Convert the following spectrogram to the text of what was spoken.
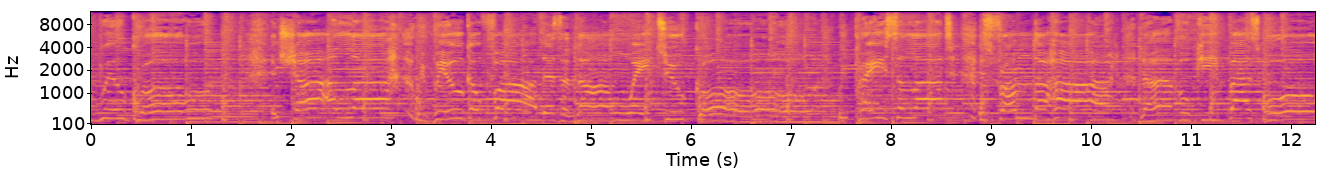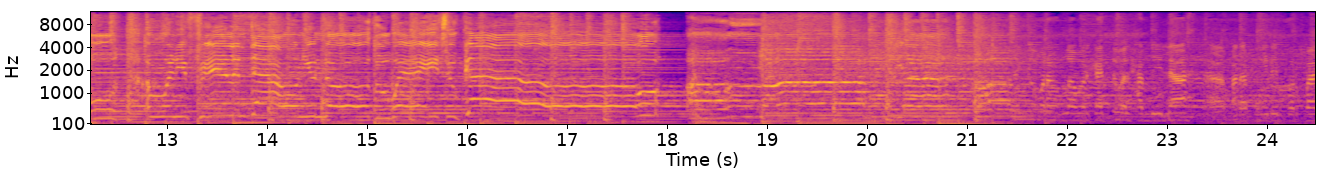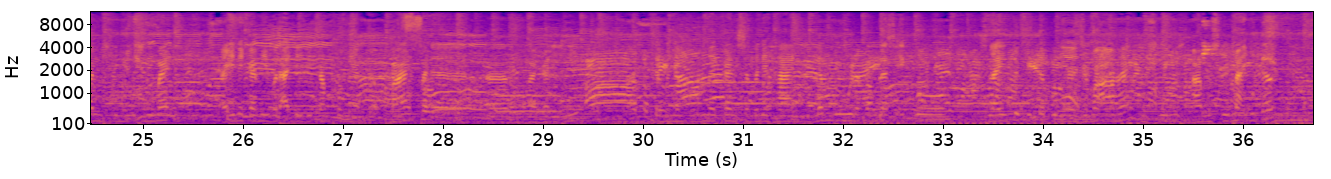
Alhamdulillah uh, para pengirim korban Sini Muslimat. Hari ini kami berada di kampung yang keempat pada uh, kali ini. Uh, kita menyempurnakan sembelihan lembu 18 ekor. Selain itu kita punya jemaah eh, muslim uh, muslimat kita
